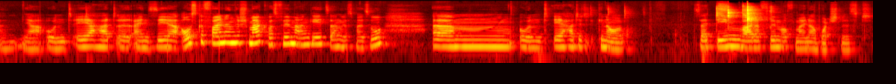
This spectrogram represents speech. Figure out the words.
Ähm, ja, und er hat äh, einen sehr ausgefallenen Geschmack, was Filme angeht, sagen wir es mal so. Ähm, und er hatte, genau, seitdem war der Film auf meiner Watchlist.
